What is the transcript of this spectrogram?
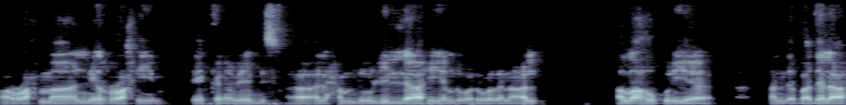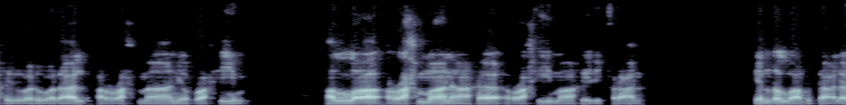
அர் ரஹ்மான் நிர் ரஹீம் ஏற்கனவே பிஸ் அல்ஹம்து லில்லாஹி என்று வருவதனால் அல்லாஹுக்குரிய அந்த பதிலாக இது வருவதால் அர் ரஹ்மான் ரஹீம் அல்லாஹ் ரஹ்மானாக ரஹீமாக இருக்கிறான் என்று அல்லாஹு தாலா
